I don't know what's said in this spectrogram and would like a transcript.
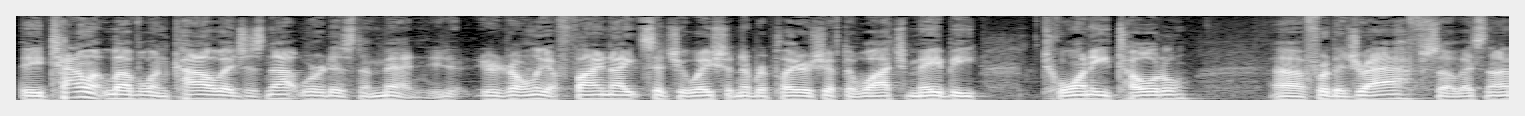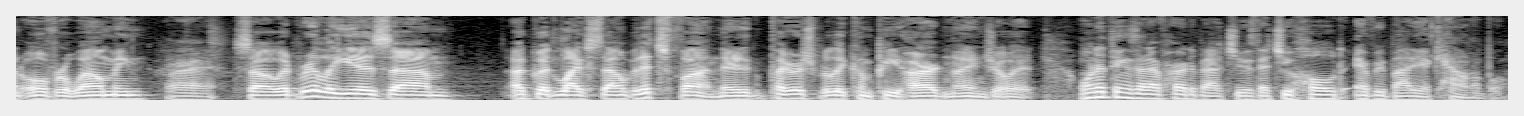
the talent level in college is not where it is in the men. You- You're only a finite situation. Number of players you have to watch, maybe 20 total uh, for the draft. So that's not overwhelming. Right. So it really is um, a good lifestyle, but it's fun. They, the players really compete hard, and I enjoy it. One of the things that I've heard about you is that you hold everybody accountable.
